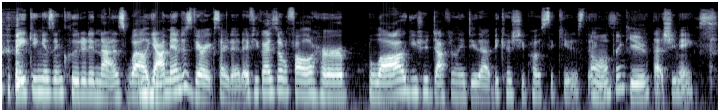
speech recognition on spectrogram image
Baking is included in that as well. Mm-hmm. Yeah, Amanda's very excited. If you guys don't follow her blog, you should definitely do that because she posts the cutest things oh, thank you. that she makes.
